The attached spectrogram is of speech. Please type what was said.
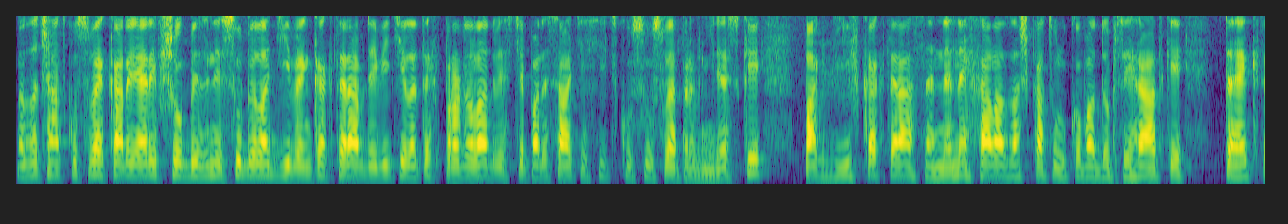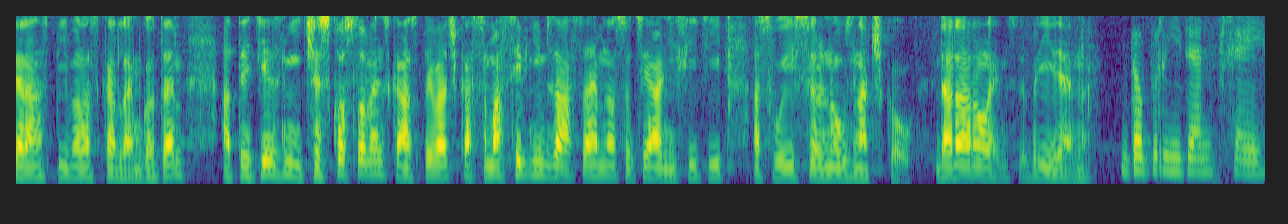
Na začátku své kariéry v showbiznisu byla dívenka, která v devíti letech prodala 250 tisíc kusů své první desky, pak dívka, která se nenechala zaškatulkovat do přihrádky té, která zpívala s Karlem Gotem a teď je z ní československá zpěvačka s masivním zásahem na sociálních sítích a svojí silnou značkou. Dara Rollins, dobrý den. Dobrý den, přeji.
